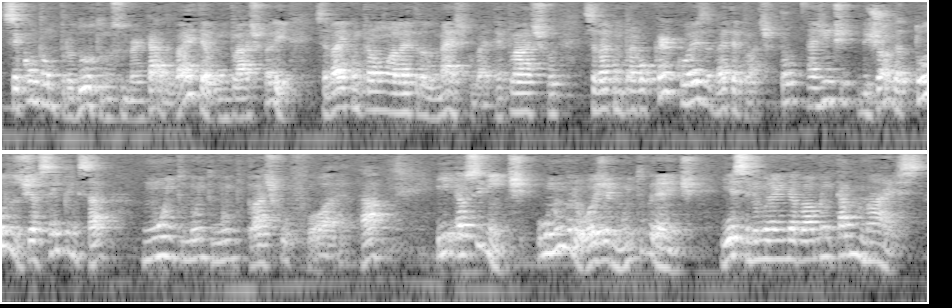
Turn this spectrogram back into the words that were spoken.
Você compra um produto no supermercado, vai ter algum plástico ali. Você vai comprar um eletrodoméstico, vai ter plástico. Você vai comprar qualquer coisa, vai ter plástico. Então, a gente joga todos os dias sem pensar muito, muito, muito plástico fora, tá? E é o seguinte, o número hoje é muito grande e esse número ainda vai aumentar mais.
